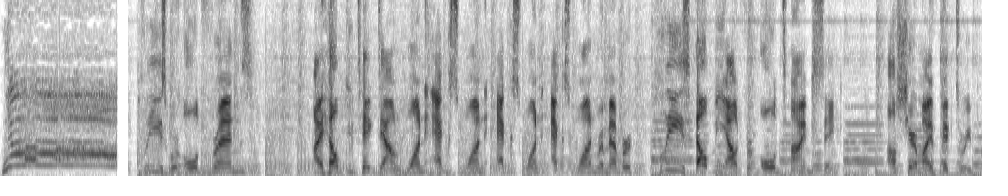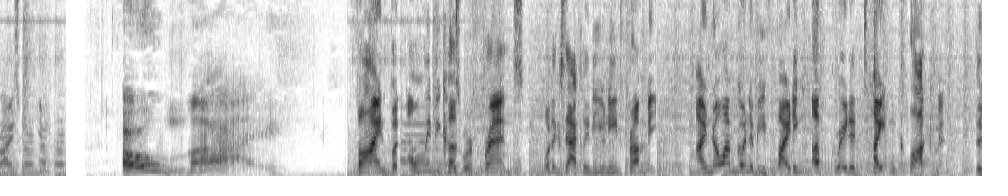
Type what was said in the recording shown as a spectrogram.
No! Please, we're old friends. I helped you take down 1x1, x1, x1, remember? Please help me out for old time's sake. I'll share my victory prize with you. Oh my. Fine, but only because we're friends. What exactly do you need from me? I know I'm going to be fighting upgraded Titan Clockman, the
